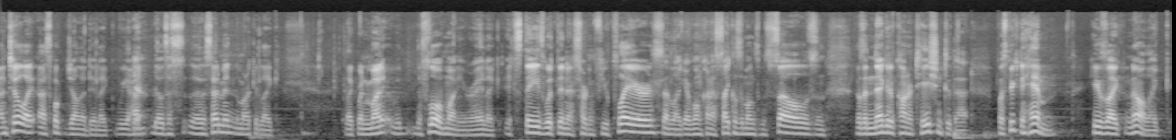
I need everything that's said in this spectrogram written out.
until I, I spoke to John that day, like we had Yeah. there was a, s- there was a sentiment in the market, like like when money, the flow of money, right? Like it stays within a certain few players, and like everyone kind of cycles amongst themselves, and there's a negative connotation to that. But speaking to him, he was like, no, like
